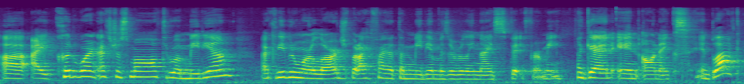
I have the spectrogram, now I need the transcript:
Uh, I could wear an extra small through a medium, I could even wear a large, but I find that the medium is a really nice fit for me. Again, in Onyx in black,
